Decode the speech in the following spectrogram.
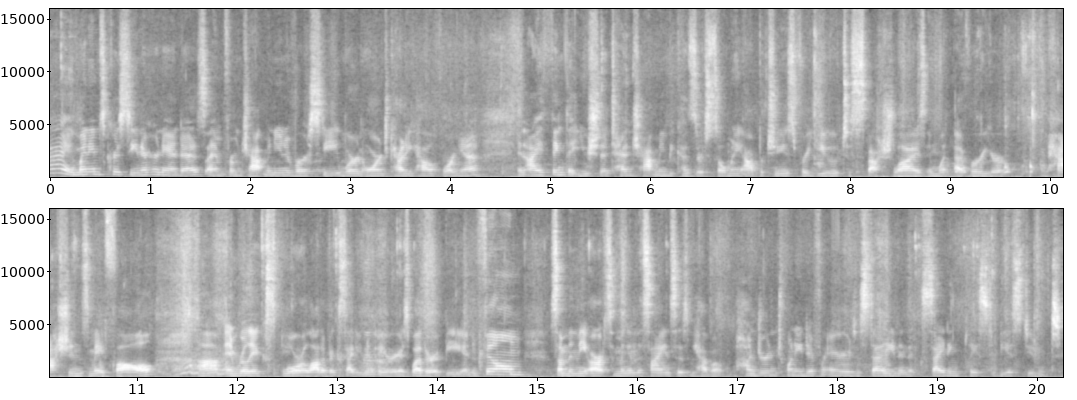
Hi, my name is Christina Hernandez. I'm from Chapman University. We're in Orange County, California. And I think that you should attend Chapman because there's so many opportunities for you to specialize in whatever your passions may fall um, and really explore a lot of exciting new areas, whether it be in film, some in the arts, something in the sciences. We have 120 different areas of study and an exciting place to be a student.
